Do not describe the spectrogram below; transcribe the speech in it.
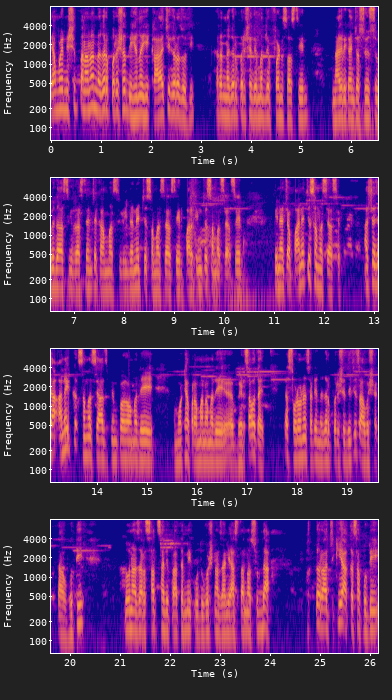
त्यामुळे निश्चितपणानं नगर परिषद घेणं ही काळाची गरज होती. कारण नगर परिषदेमधले फंड्स असतील नागरिकांच्या सोयीसुविधा असतील रस्त्यांचे कामं असतील ड्रेनेजची समस्या असेल पार्किंगची समस्या असेल पिण्याच्या पाण्याची समस्या असेल अशा ज्या अनेक समस्या आज पिंपळगावमध्ये मोठ्या प्रमाणामध्ये भेडसावत आहेत त्या सोडवण्यासाठी नगर परिषदेचीच आवश्यकता होती. दोन हजार सात साली प्राथमिक उद्घोषणा झाली असताना सुद्धा फक्त राजकीय आकसापोटी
